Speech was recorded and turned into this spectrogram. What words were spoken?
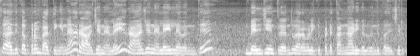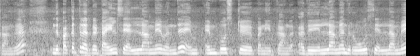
ஸோ அதுக்கப்புறம் பார்த்தீங்கன்னா ராஜநிலை. ராஜநிலையில் வந்து பெல்ஜியத்துலேருந்து வரவழைக்கப்பட்ட கண்ணாடிகள் வந்து பதிச்சிருக்காங்க. இந்த பக்கத்தில் இருக்க டைல்ஸ் எல்லாமே வந்து எம் எம்போஸ்ட் பண்ணியிருக்காங்க. அது எல்லாமே அந்த ரோஸ் எல்லாமே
